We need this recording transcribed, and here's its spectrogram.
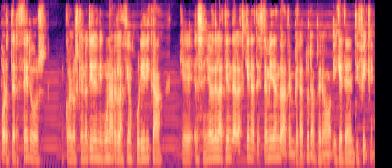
por terceros con los que no tienes ninguna relación jurídica, que el señor de la tienda de la esquina te esté mirando la temperatura pero y que te identifique.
